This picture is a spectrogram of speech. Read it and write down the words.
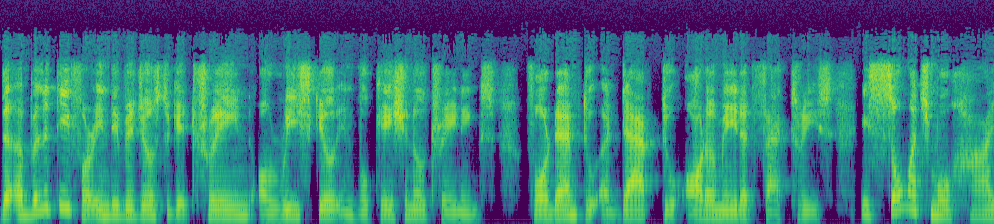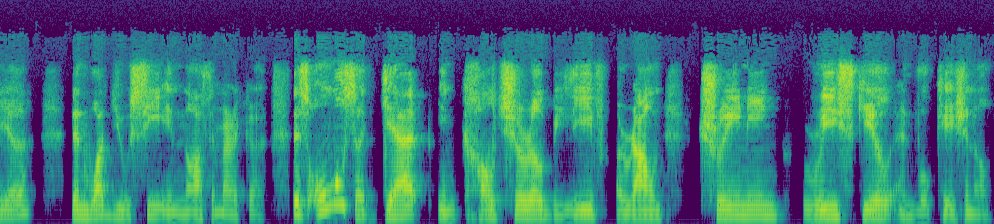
the ability for individuals to get trained or reskill in vocational trainings for them to adapt to automated factories is so much more higher than what you see in North America. There's almost a gap in cultural belief around training, reskill, and vocational.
